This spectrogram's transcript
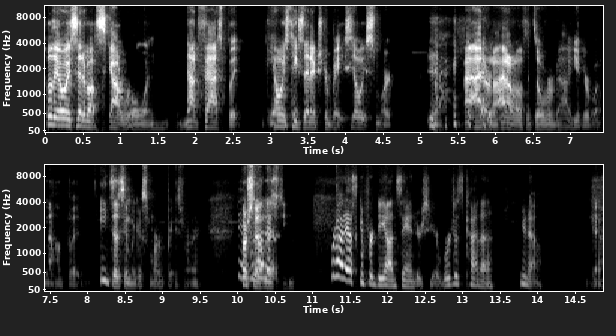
what they always said about Scott Rolen. Not fast, but he always takes that extra base. He's always smart. Yeah. I, I don't know. I don't know if it's overvalued or whatnot, but he does seem like a smart base runner, Yeah, especially on this team. We're not asking for Deion Sanders here. We're just kind of, you know. Yeah.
